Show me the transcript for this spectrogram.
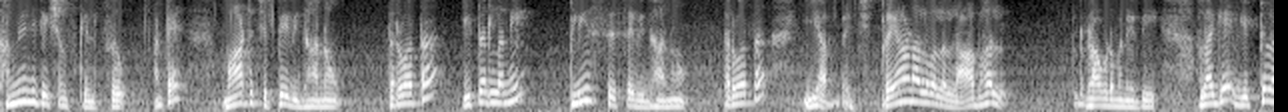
కమ్యూనికేషన్ స్కిల్స్ అంటే మాట చెప్పే విధానం తర్వాత ఇతరులని ప్లీజ్ చేసే విధానం తర్వాత ప్రయాణాల వల్ల లాభాలు రావడం అనేది అలాగే వ్యక్తుల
